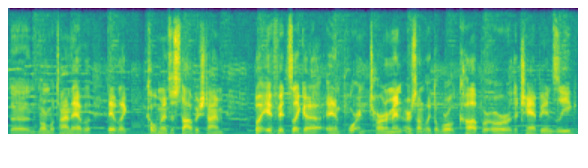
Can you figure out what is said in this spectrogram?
the normal time. They have a they have like a couple minutes of stoppage time. But if it's like a, an important tournament or something like the World Cup or, or the Champions League,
